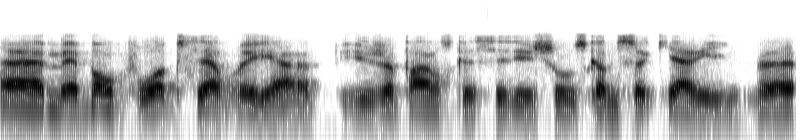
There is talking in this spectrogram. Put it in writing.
mais bon, faut observer, hein, puis je pense que c'est des choses comme ça qui arrivent.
